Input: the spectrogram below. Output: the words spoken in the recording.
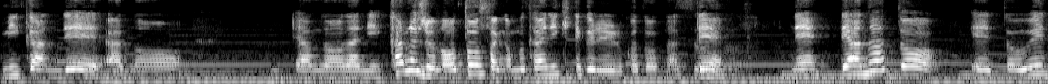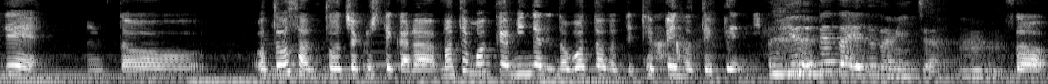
みかんであのあの何彼女のお父さんが迎えに来てくれることになってね。であの後、えっと上で、うん、とお父さん到着してからまたもう一回みんなで登ったのっててっぺんのてっぺんに。言ってた言ってたみーちゃん。うん。そ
